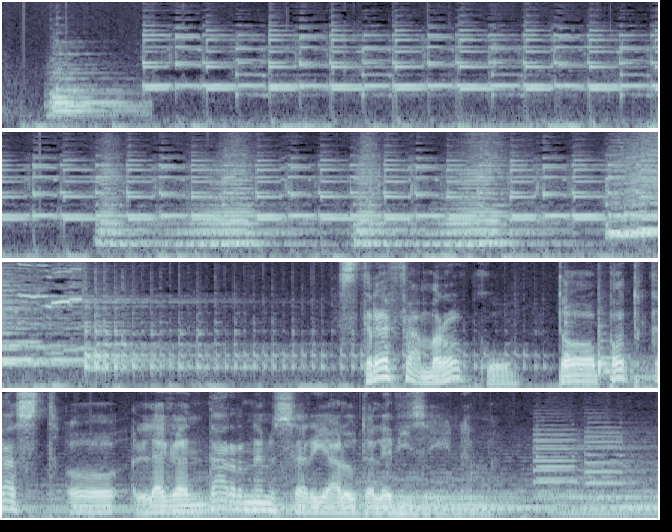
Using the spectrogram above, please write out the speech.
Strefa Mroku to podcast o legendarnym serialu telewizyjnym.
